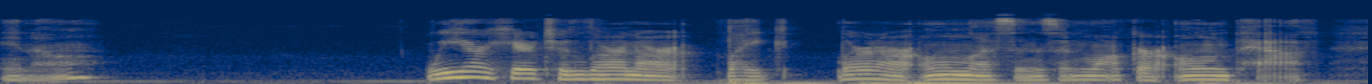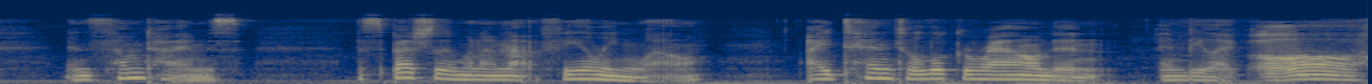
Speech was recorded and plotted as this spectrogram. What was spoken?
you know? We are here to learn our like learn our own lessons and walk our own path. And sometimes, especially when I'm not feeling well, I tend to look around and and be like, oh,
